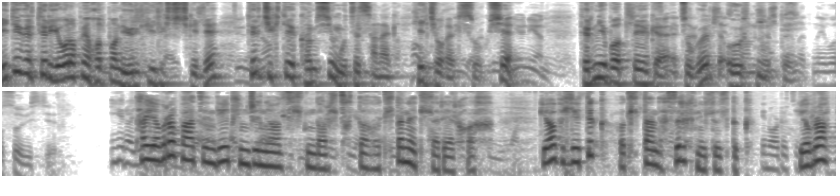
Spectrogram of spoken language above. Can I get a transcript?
Хэдийгээр тэр Европын холбооны ерөнхийлөгч гэлээ тэр жигтэй комиссийн үзэл санааг хэлж байгаа гэсэн үг шээ. Тэрний бодлыг зүгээр л өөрт нь үлдээе. Та Европ Азийн дээд хэмжээний уулзалтанд оролцохдоо худалдааны талаар ярих бах. Геополитик худалдаанд асар их нөлөөлдөг. Европ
